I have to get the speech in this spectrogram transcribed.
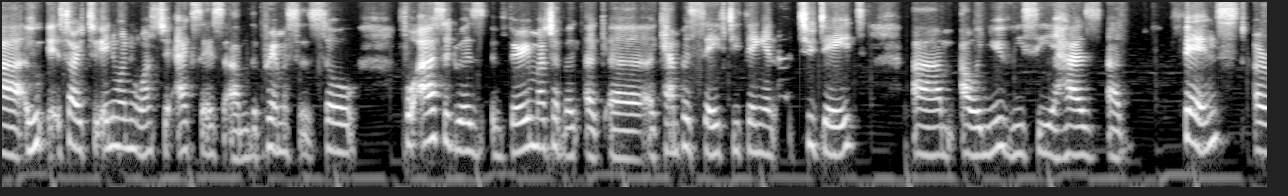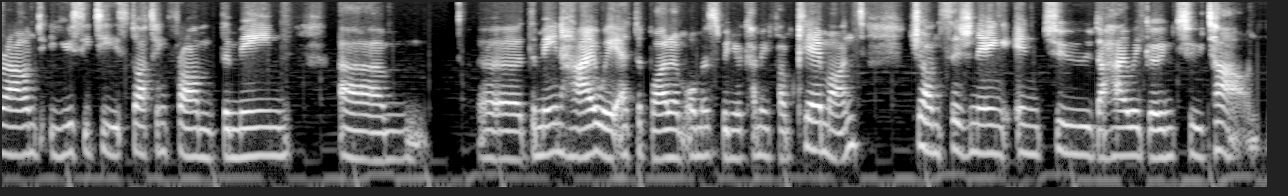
uh, who, sorry to anyone who wants to access um, the premises. So for us it was very much of a, a, a campus safety thing. And to date um, our new vc has uh, fenced around UCT, starting from the main um, uh, the main highway at the bottom, almost when you're coming from Claremont, transitioning into the highway going to town.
